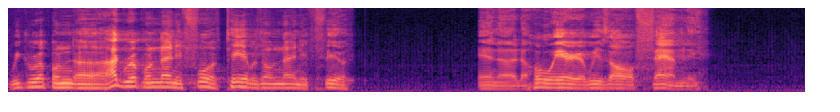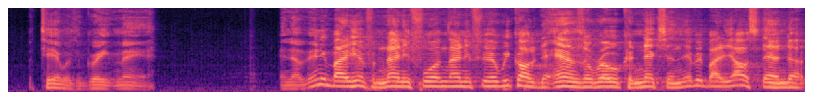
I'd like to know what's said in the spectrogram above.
We grew up on, uh, I grew up on 94th. Ted was on 95th and uh, the whole area, we was all family. But Ted was a great man. And if anybody here from 94, 95, we call it the Ansel Road Connection. Everybody, y'all stand up.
